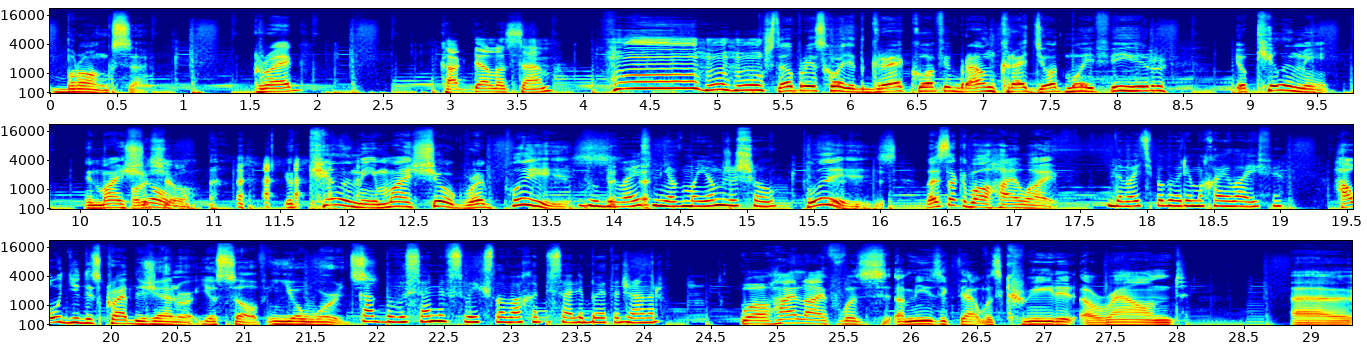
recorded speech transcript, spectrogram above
Бронкса. Грег, Как дела, Сэм? Что происходит? Грег Кофи Браун крадет мой эфир. You're killing me in my show. Хорошо. You're killing me in my show, Greg. Please. Вы убиваете меня в моем же шоу. Please. Let's talk about high life. Давайте поговорим о хай-лайфе. How would you describe the genre yourself in your words? Как бы вы сами в своих словах описали бы этот жанр? Well, High Life was a music that was created around uh,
